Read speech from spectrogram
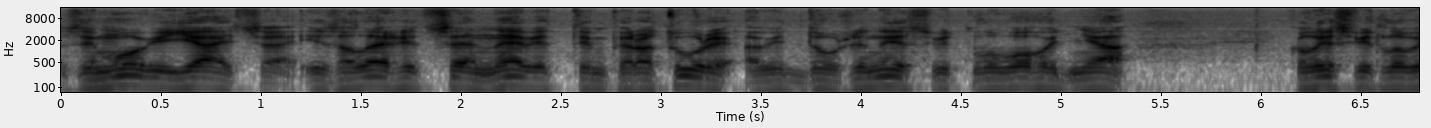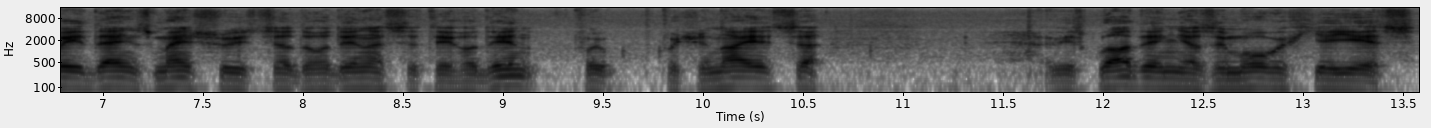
зимові яйця, і залежить це не від температури, а від довжини світлового дня. Коли світловий день зменшується до 11 годин, починається відкладення зимових яєць.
